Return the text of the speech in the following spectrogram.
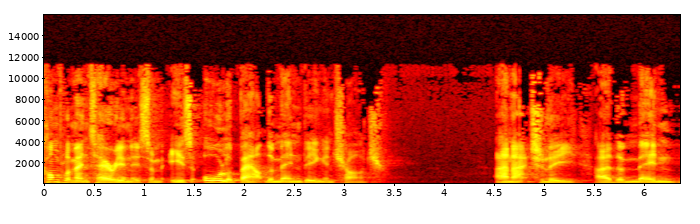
complementarianism is all about the men being in charge and actually uh, the men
